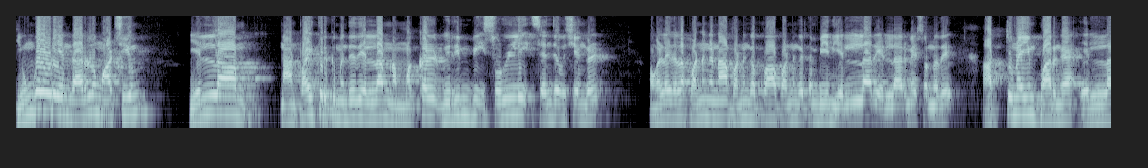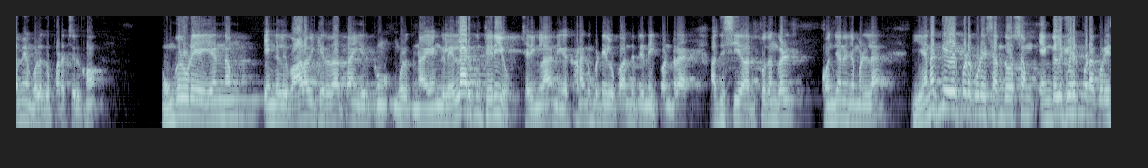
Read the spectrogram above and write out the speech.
உங்களுடைய இந்த அருளும் ஆட்சியும் எல்லாம் நான் படைத்திருக்கும் என்றது எல்லாம் நம் மக்கள் விரும்பி சொல்லி செஞ்ச விஷயங்கள். அவங்கள இதெல்லாம் பண்ணுங்கண்ணா பண்ணுங்கப்பா பண்ணுங்க தம்பின்னு எல்லாரும் எல்லாருமே சொன்னது. அத்துணையும் பாருங்க எல்லாமே உங்களுக்கு படைச்சிருக்கோம். உங்களுடைய எண்ணம் எங்களை வாழ வைக்கிறதா தான் இருக்கும். உங்களுக்கு நான் எங்கள் எல்லாருக்கும் தெரியும். சரிங்களா? நீங்க கணக்குப்பட்டியில் உட்காந்துட்டு இன்னைக்கு பண்ற அதிசய அற்புதங்கள். கொஞ்ச நெஞ்சமல்ல எனக்கு ஏற்படக்கூடிய சந்தோஷம் எங்களுக்கு ஏற்படக்கூடிய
